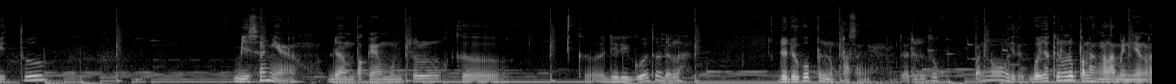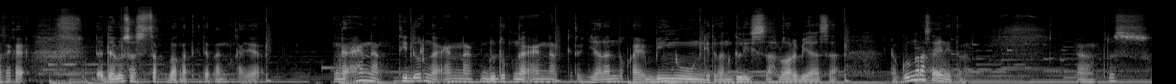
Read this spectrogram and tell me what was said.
itu biasanya dampak yang muncul ke ke diri gue tuh adalah dada gue penuh rasanya. Dada tuh penuh gitu. Gue yakin lu pernah ngalamin yang rasanya kayak dada lu sesek banget gitu kan. Kayak nggak enak tidur nggak enak duduk nggak enak gitu. Jalan tuh kayak bingung gitu kan gelisah luar biasa. Nah gue ngerasain itu. Nah terus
